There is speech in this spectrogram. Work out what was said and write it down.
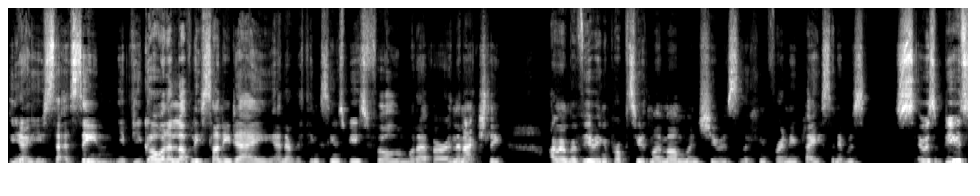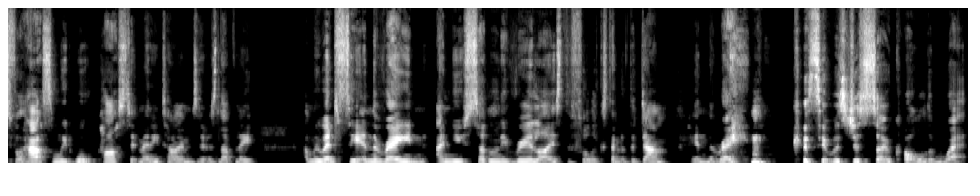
you know you set a scene. If you go on a lovely sunny day and everything seems beautiful and whatever and then actually i remember viewing a property with my mum when she was looking for a new place and it was it was a beautiful house and we'd walked past it many times and it was lovely and we went to see it in the rain and you suddenly realize the full extent of the damp in the rain because it was just so cold and wet.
